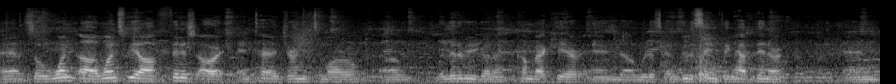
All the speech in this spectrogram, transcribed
and so one, uh, once we uh, finish our entire journey tomorrow, um, we're literally going to come back here and uh, we're just going to do the same thing, have dinner. And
